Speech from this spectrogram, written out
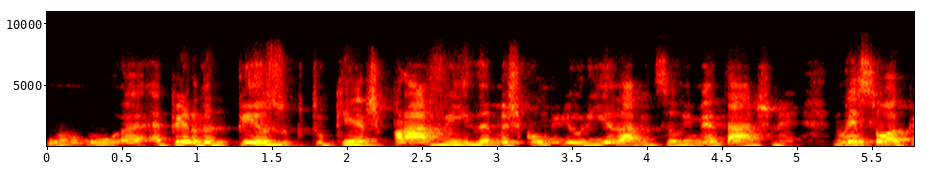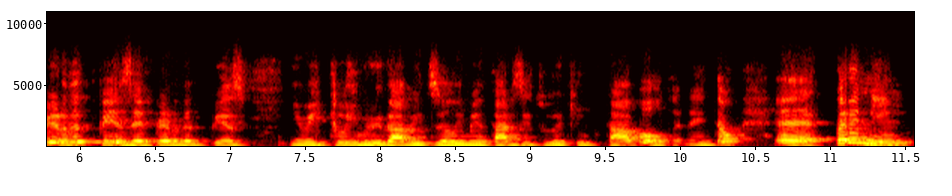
o, o, a, perda de peso que tu queres para a vida, mas com melhoria de hábitos alimentares, não é? Não é só a perda de peso, é a perda de peso e o equilíbrio de hábitos alimentares e tudo aquilo que está à volta, não é? Então, eh, para mim,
